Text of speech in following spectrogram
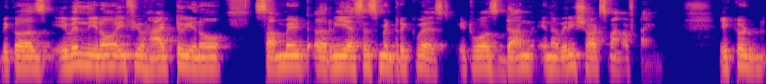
because even you know if you had to you know submit a reassessment request it was done in a very short span of time. It could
